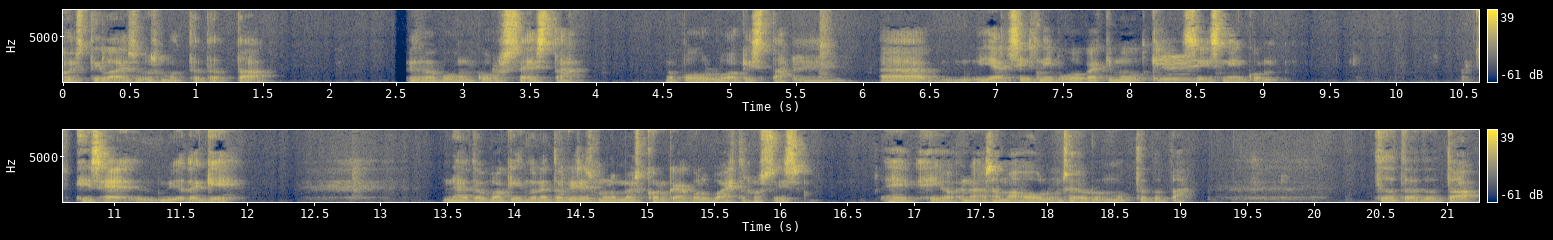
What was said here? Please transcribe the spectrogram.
olisi tilaisuus. Mutta tota, nyt mä puhun kursseista, mä puhun luokista. Mm. Ää, ja siis niin puhuu kaikki muutkin. Mm. Siis niin kuin, ei se jotenkin näytön vakiintuneen. Toki siis mulla on myös korkeakoulu vaihtunut, siis ei, ei ole enää sama Oulun seudun, mutta tota, tota, tota,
